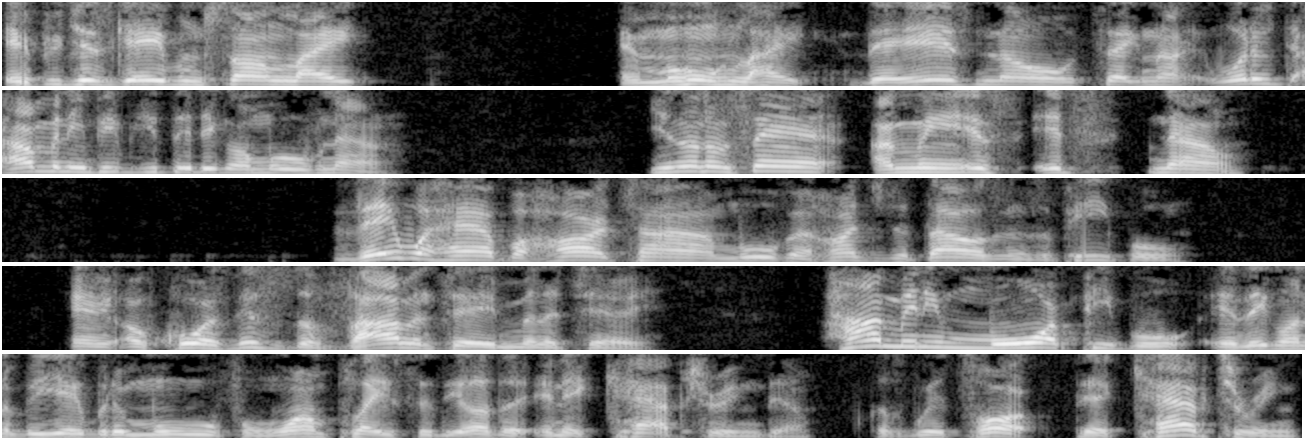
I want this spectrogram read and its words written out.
If you just gave them sunlight and moonlight, there is no technology. What? Do, how many people you think they're gonna move now? You know what I'm saying? I mean, it's it's now they will have a hard time moving hundreds of thousands of people. And of course, this is a voluntary military. How many more people are they going to be able to move from one place to the other and it capturing them? Because we're taught they're capturing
